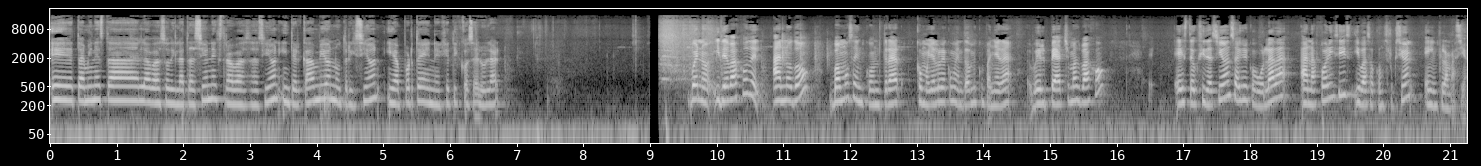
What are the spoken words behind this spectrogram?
Eh, también está la vasodilatación, extravasación, intercambio, nutrición y aporte energético celular. Bueno, y debajo del ánodo vamos a encontrar, como ya lo había comentado mi compañera, el pH más bajo, este, oxidación, sangre coagulada, anafórisis y vasoconstrucción e inflamación.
